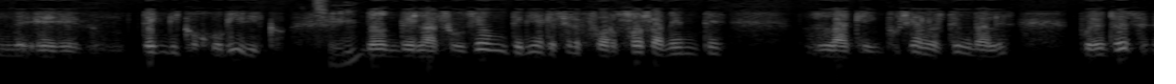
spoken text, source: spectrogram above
eh, técnico jurídico, donde la solución tenía que ser forzosamente la que impusieran los tribunales, pues entonces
